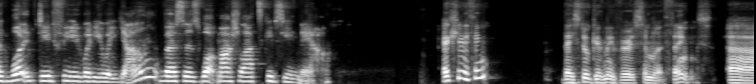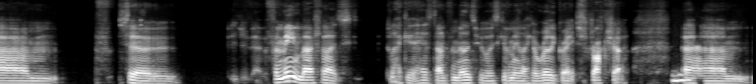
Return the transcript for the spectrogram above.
like what it did for you when you were young versus what martial arts gives you now? Actually, I think they still give me very similar things. Um, so for me, martial arts, like it has done for millions of people, has given me like a really great structure. Mm-hmm. Um,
